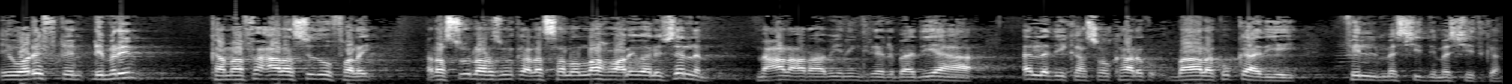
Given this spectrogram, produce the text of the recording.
warifqin dhimrin kamaa facala rasul rasulka all sala allahu aleyh ali waslem maca alcaraabiy ninka reer baadiyaha aladii kaasoo baala ku kaadiyey fi lmasjidi masjidka.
